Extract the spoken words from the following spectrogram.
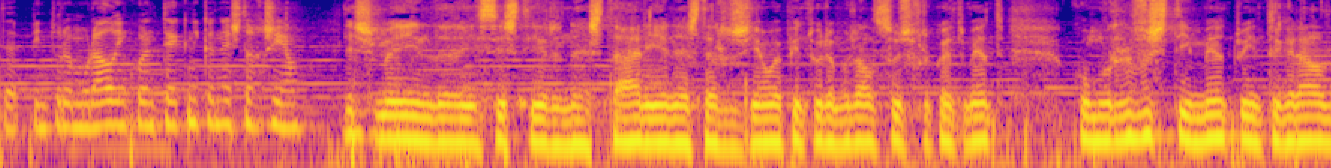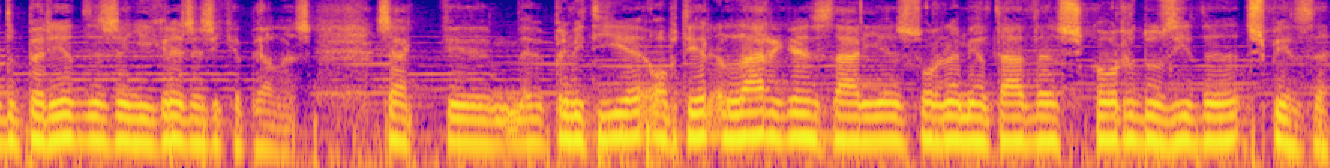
da, pintura mural enquanto técnica nesta região. Deixe-me ainda insistir nesta área, nesta região, a pintura mural surge frequentemente como revestimento integral de paredes em igrejas e capelas, já que eh, permitia obter largas áreas ornamentadas com reduzida despesa.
